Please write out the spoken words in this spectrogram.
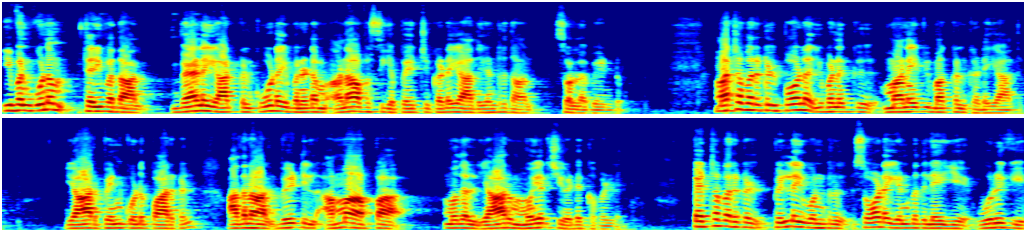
இவன் குணம் தெரிவதால் வேலை ஆட்கள் கூட இவனிடம் அனாவசிய பேச்சு கிடையாது என்றுதான் சொல்ல வேண்டும். மற்றவர்கள் போல இவனுக்கு மனைவி மக்கள் கிடையாது. யார் பெண் கொடுப்பார்கள்? அதனால் வீட்டில் அம்மா அப்பா முதல் யாரும் முயற்சி எடுக்கவில்லை. பெற்றவர்கள் பிள்ளை ஒன்று சோடை என்பதிலேயே உருகி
